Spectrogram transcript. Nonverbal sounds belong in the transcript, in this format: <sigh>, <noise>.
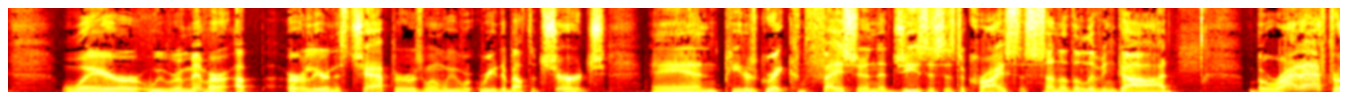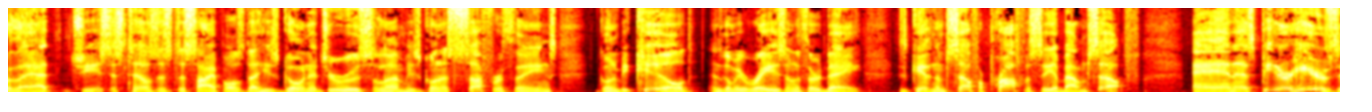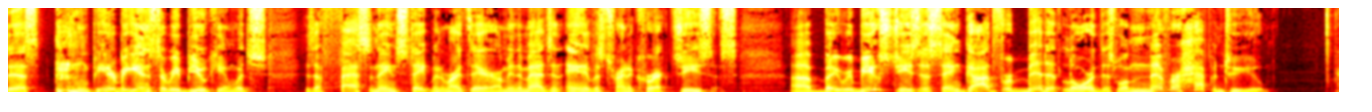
where we remember up earlier in this chapter is when we read about the church and Peter's great confession that Jesus is the Christ, the Son of the living God. But right after that, Jesus tells his disciples that he's going to Jerusalem, he's going to suffer things, going to be killed, and going to be raised on the third day. He's giving himself a prophecy about himself. And as Peter hears this, <clears throat> Peter begins to rebuke him, which is a fascinating statement right there. I mean, imagine any of us trying to correct Jesus. Uh, but he rebukes Jesus, saying, God forbid it, Lord, this will never happen to you.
